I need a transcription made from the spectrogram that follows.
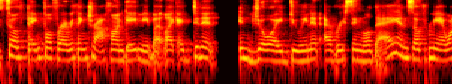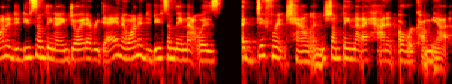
so thankful for everything triathlon gave me, but like I didn't enjoy doing it every single day. And so for me, I wanted to do something I enjoyed every day. And I wanted to do something that was a different challenge, something that I hadn't overcome yet.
